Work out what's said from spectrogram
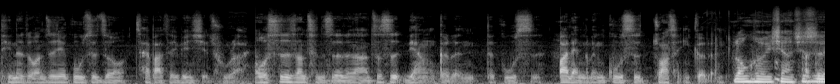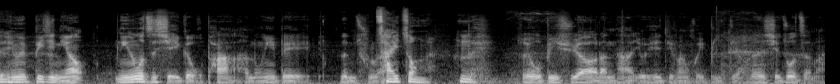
听了完这些故事之后，才把这篇写出来。我事实上诚实的讲，这是两个人的故事，把两个人故事抓成一个人，融合一下，就是因为毕竟你要，你如果只写一个，我怕很容易被认出来，猜中了。对。所以我必须要让他有一些地方回避掉，那是写作者嘛，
